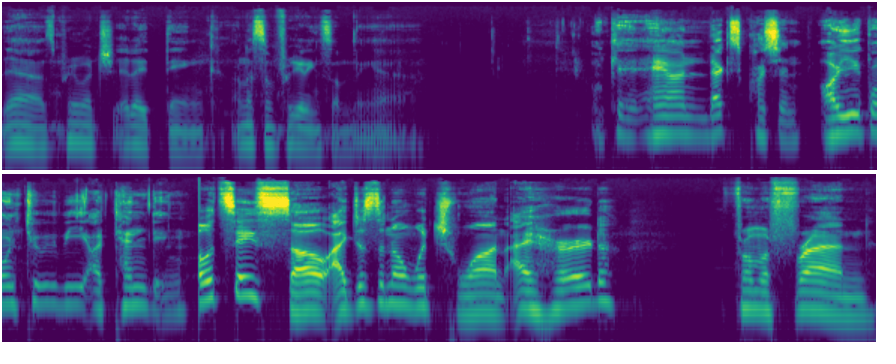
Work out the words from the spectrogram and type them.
yeah, that's pretty much it. I think, unless I'm forgetting something. Yeah. Okay, and next question. Are you going to be attending? I would say so. I just don't know which one. I heard from a friend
